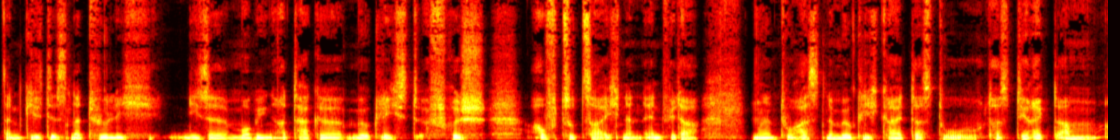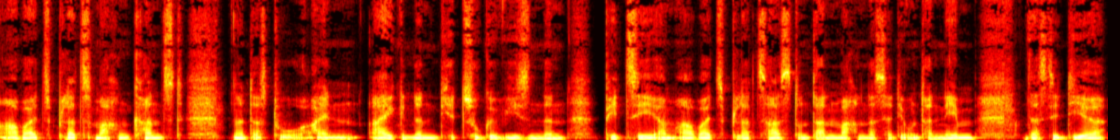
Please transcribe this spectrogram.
dann gilt es natürlich, diese Mobbing-Attacke möglichst frisch aufzuzeichnen. Entweder du hast eine Möglichkeit, dass du das direkt am Arbeitsplatz machen kannst, ne, dass du einen eigenen dir zugewiesenen PC am Arbeitsplatz hast. Und dann machen das ja die Unternehmen, dass sie dir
